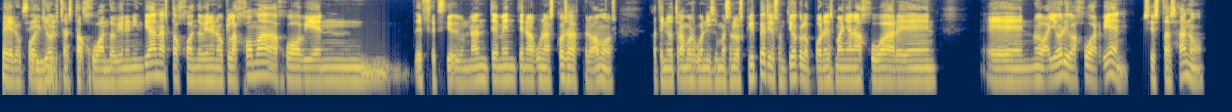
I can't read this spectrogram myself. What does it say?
Pero Paul Sí. George ha estado jugando bien en Indiana, ha estado jugando bien en Oklahoma, ha jugado bien decepcionantemente en algunas cosas, pero vamos, ha tenido tramos buenísimos en los Clippers y es un tío que lo pones mañana a jugar en, en Nueva York y va a jugar bien, si está sano,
